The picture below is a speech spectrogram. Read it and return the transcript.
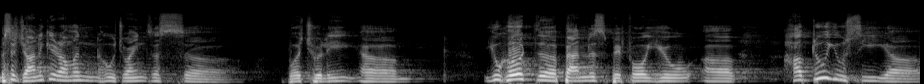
Mr. Janaki Raman, who joins us uh, virtually, um, you heard the panelists before you. Uh, how do you see, uh,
